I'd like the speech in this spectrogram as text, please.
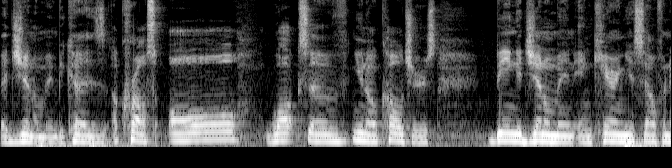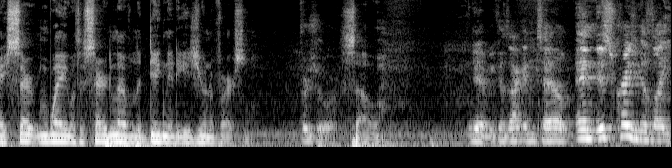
a gentleman because across all walks of you know cultures being a gentleman and carrying yourself in a certain way with a certain level of dignity is universal For sure. so Yeah, because I can tell, and it's crazy because like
